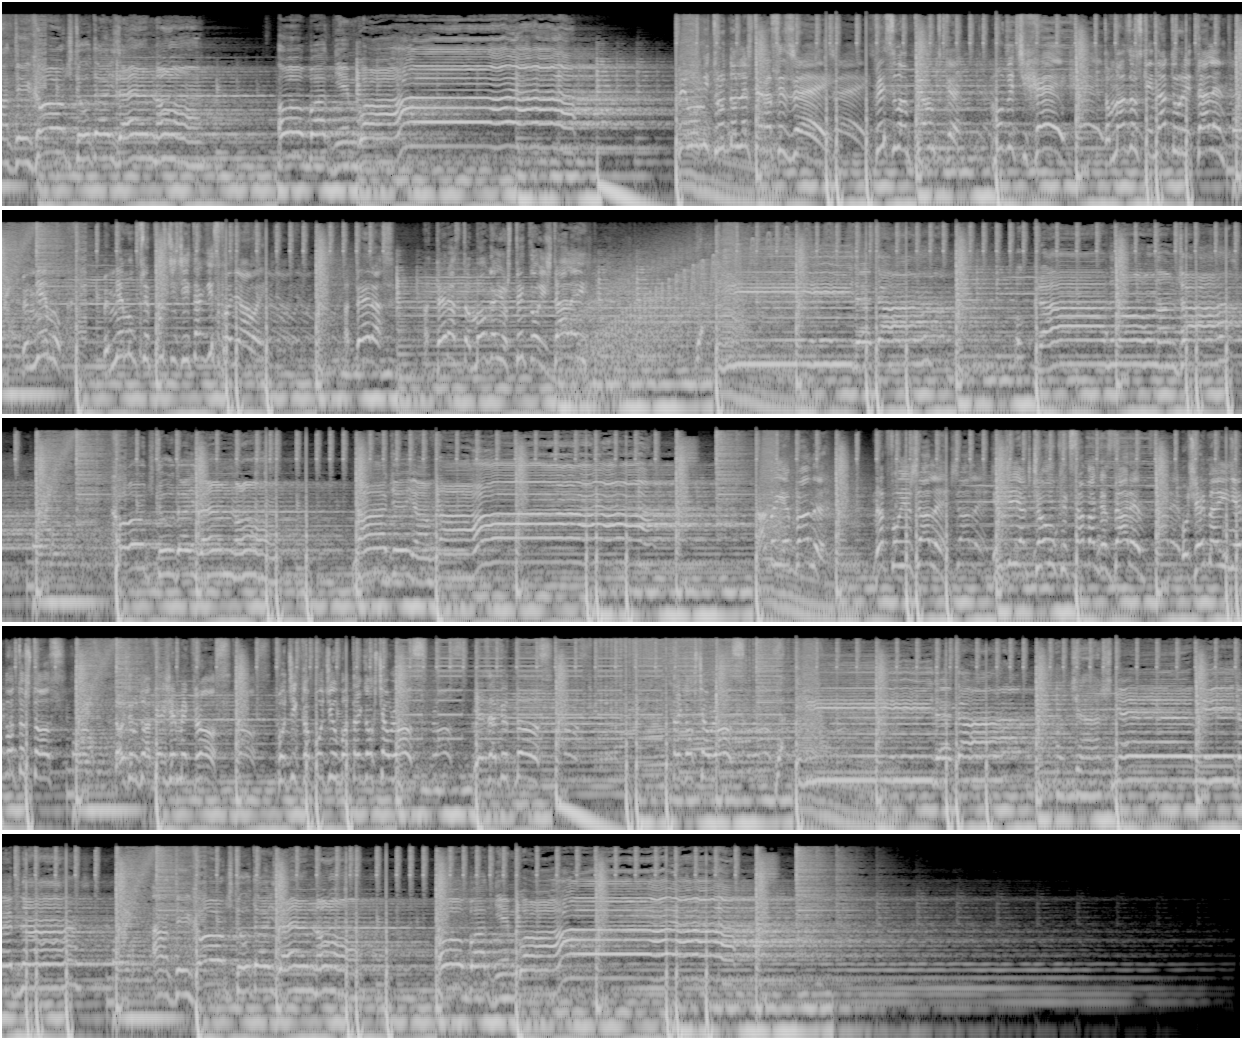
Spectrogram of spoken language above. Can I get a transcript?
A ty chodź tutaj ze mną. Opadnie mgła. Było mi trudno, lecz teraz jest lżej. Wysyłam piątkę, mówię ci hej. To mazurskiej natury talent. Bym nie mógł, bym nie mógł przepuścić jej tak niespaniałej A teraz, a teraz to mogę już tylko iść dalej. Ja tutaj ze mną. Nadzieja w nas. A wyjebane na twoje żale. Idzie jak czołg, jak stawa gazdarem. Bo ziemia i niebo to sztos. Do źródła wiezie mnie cross Budzik obudził, bo tego chciał los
